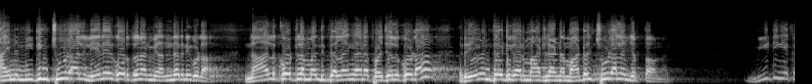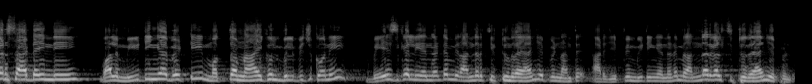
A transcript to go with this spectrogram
ఆయన మీటింగ్ చూడాలి నేనే కోరుతున్నాను మీ అందరినీ కూడా. నాలుగు కోట్ల మంది తెలంగాణ ప్రజలు కూడా రేవంత్ రెడ్డి గారు మాట్లాడిన మాటలు చూడాలని చెప్తా ఉన్నాను. మీటింగ్ ఎక్కడ స్టార్ట్ అయింది? వాళ్ళు మీటింగే పెట్టి మొత్తం నాయకులు పిలిపించుకొని బేసికల్లీ ఏంటంటే మీరు అందరు తిట్టుండ్రా అని చెప్పిండు అంతే. ఆడ చెప్పిన మీటింగ్ ఏంటంటే మీరు అందరు కలిసి తిట్టుండ్రా అని చెప్పిండు.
